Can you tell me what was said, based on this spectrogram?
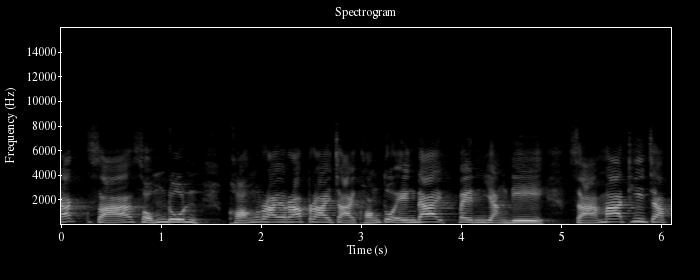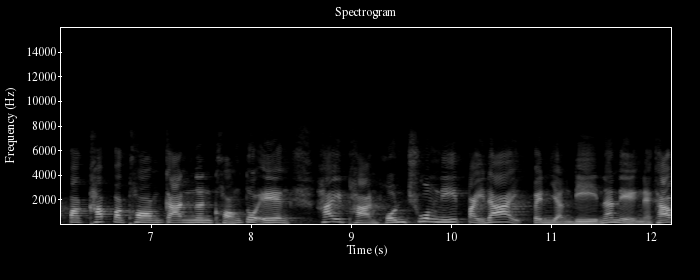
รักษาสมดุลของรายรับรายจ่ายของตัวเองได้เป็นอย่างดี สามารถที่จะประคับประคองการเงินของของตัวเอง ให้ผ่านพ้นช่วงนี้ไปได้เป็นอย่างดีนั่นเองนะครับ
